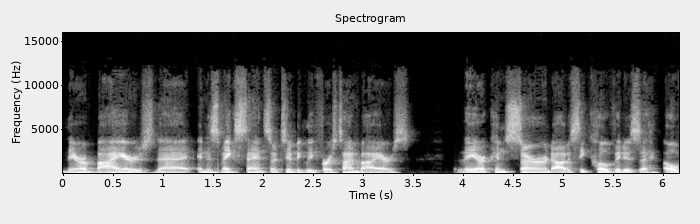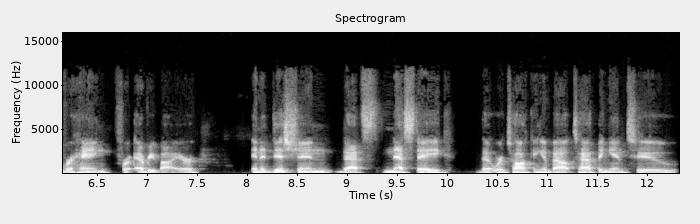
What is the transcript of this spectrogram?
there are buyers that, and this makes sense, are typically first time buyers. They are concerned. Obviously, COVID is an overhang for every buyer. In addition, that's nest egg that we're talking about tapping into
